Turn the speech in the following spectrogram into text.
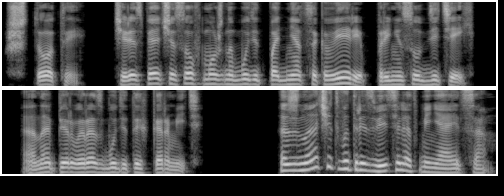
«Что ты? Через пять часов можно будет подняться к Вере, принесут детей. Она первый раз будет их кормить. Значит, вытрезвитель отменяется.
